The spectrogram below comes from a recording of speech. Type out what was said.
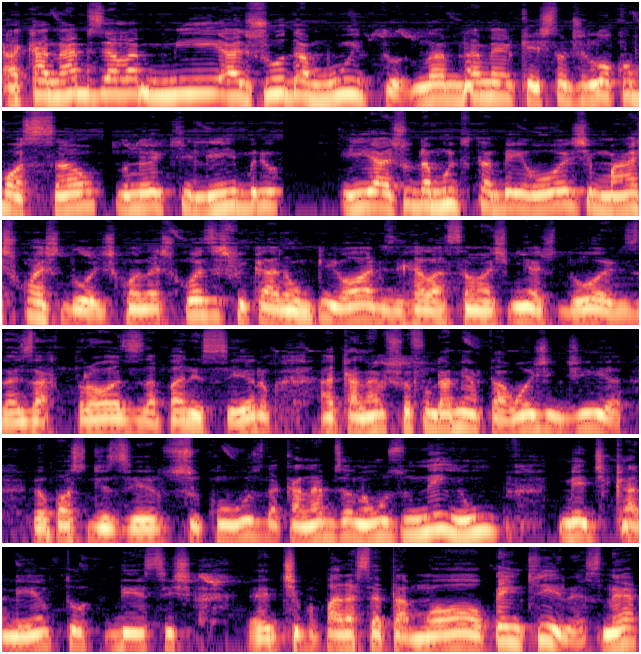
A cannabis ela me ajuda muito na, na minha questão de locomoção, no meu equilíbrio e ajuda muito também hoje mais com as dores. Quando as coisas ficaram piores em relação às minhas dores, as artroses apareceram, a cannabis foi fundamental. Hoje em dia, eu posso dizer, com o uso da cannabis, eu não uso nenhum medicamento desses, eh, tipo paracetamol, painkillers, né?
